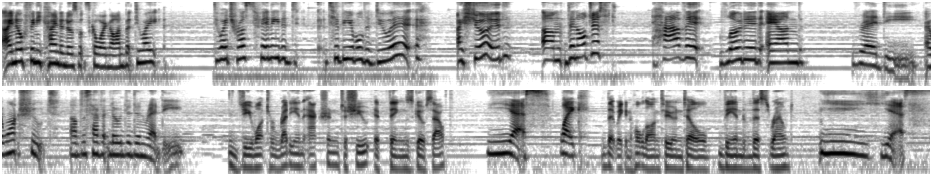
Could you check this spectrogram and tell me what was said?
I know Finny kind of knows what's going on, but do I do I trust Finny to d- to be able to do it? I should. Um, then I'll just have it loaded and ready. I won't shoot. I'll just have it loaded and ready. Do you want to ready an action to shoot if things go south Yes, like that we can hold on to until the end of this round? y- yes.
